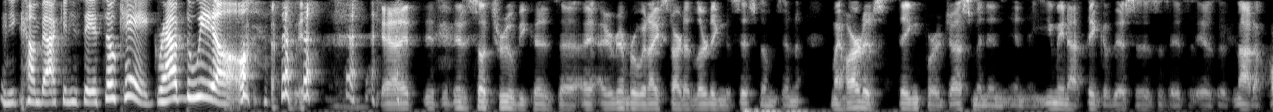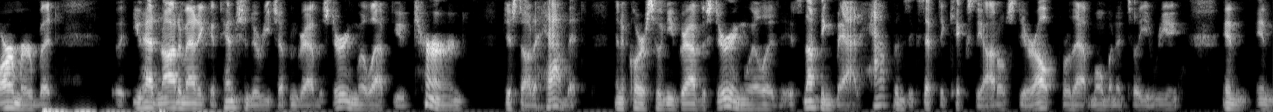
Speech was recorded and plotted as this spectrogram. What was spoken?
And you come back and you say, It's okay. Grab the wheel. yeah, it, it, it is so true because uh, I, I, remember when I started learning the systems, and my hardest thing for adjustment, and, and you may not think of this as, as, as, not a farmer, but you had an automatic attention to reach up and grab the steering wheel after you turned just out of habit. And of course, when you grab the steering wheel, it, it's nothing bad happens except it kicks the auto steer out for that moment until you re. And, and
